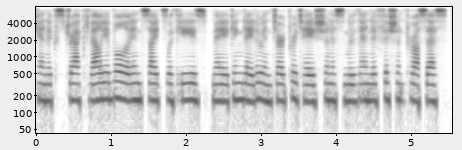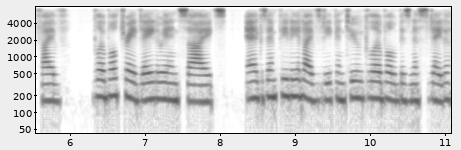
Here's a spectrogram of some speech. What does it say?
can extract valuable insights with ease, making data interpretation a smooth and efficient process. 5. Global Trade Data Insights. Eximpedia dives deep into global business data,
